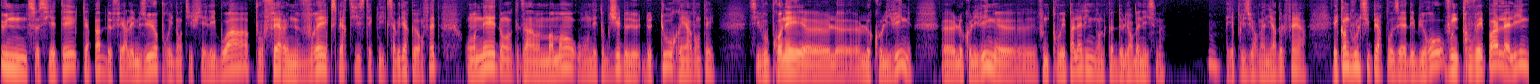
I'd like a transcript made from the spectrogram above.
une société capable de faire les mesures pour identifier les bois, pour faire une vraie expertise technique. Ça veut dire qu'en fait, on est dans un moment où on est obligé de, tout réinventer. Si vous prenez euh, le, co-living, euh, le co-living, euh, vous ne trouvez pas la ligne dans le code de l'urbanisme. Hmm. Il y a plusieurs manières de le faire. Et quand vous le superposez à des bureaux, vous ne trouvez pas la ligne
